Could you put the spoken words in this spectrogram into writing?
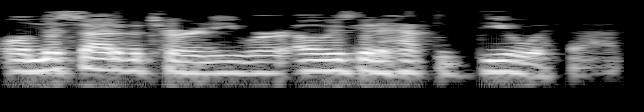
on this side of eternity, we're always going to have to deal with that.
